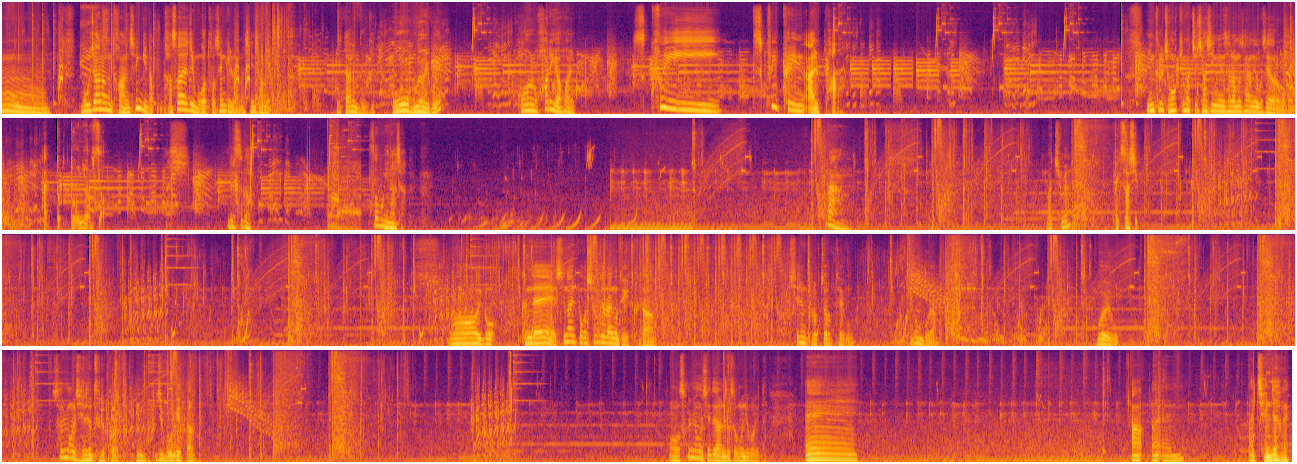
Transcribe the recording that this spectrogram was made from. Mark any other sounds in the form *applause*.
음. 모자랑 더 안 생기나? 다 사야지 뭐가 더 생길라나 신상은? 일단은 무기. 오 뭐야 이거? 헐 활이야 활. 스퀴 스퀴크린 알파. 잉크를 정확히 맞춰 자신 있는 사람은 사용해보세요 라고 아 도, 돈이 없어. 아씨 이럴 수가. 써보긴 하자 빵. 맞추면 140 와 이거 근데 스나이퍼가 실드라는 건 되게 크다. 실은 그럭저럭 되고. 이건 뭐야? 뭐야 이거? 설명을 제대로 들을걸 이거 뭔지 모르겠다 어 설명을 제대로 안 들어서 뭔지 모르겠다. 에... 아, 아, 에... 아 젠장을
